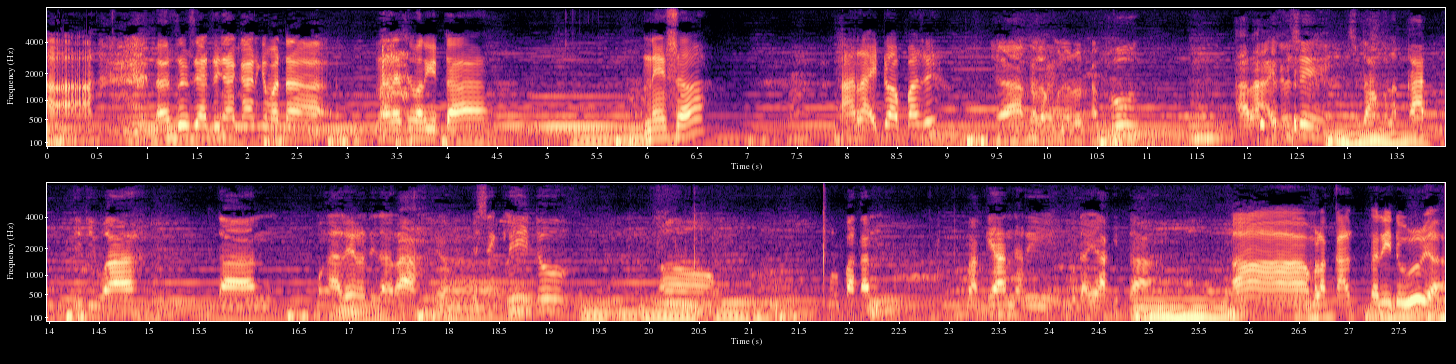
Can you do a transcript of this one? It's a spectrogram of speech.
Ah, langsung saya tanyakan kepada narasumber kita Nesa arah itu apa sih? Ya kalau menurut aku arah itu sih sudah melekat di jiwa dan mengalir di darah Ya. Basically itu eh, merupakan bagian dari budaya kita Ah, melekat dari dulu ya.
